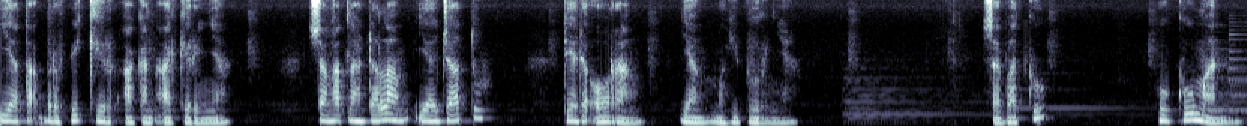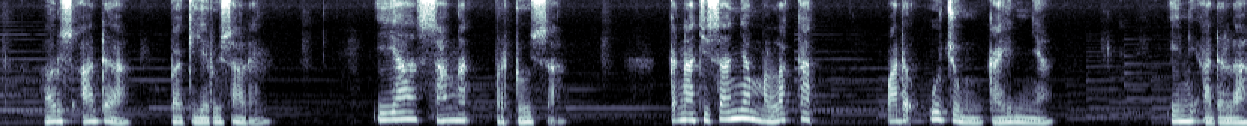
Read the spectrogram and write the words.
ia tak berpikir akan akhirnya. Sangatlah dalam ia jatuh, tiada orang yang menghiburnya. Sahabatku, hukuman harus ada bagi Yerusalem. Ia sangat berdosa. Kenajisannya melekat pada ujung kainnya. Ini adalah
